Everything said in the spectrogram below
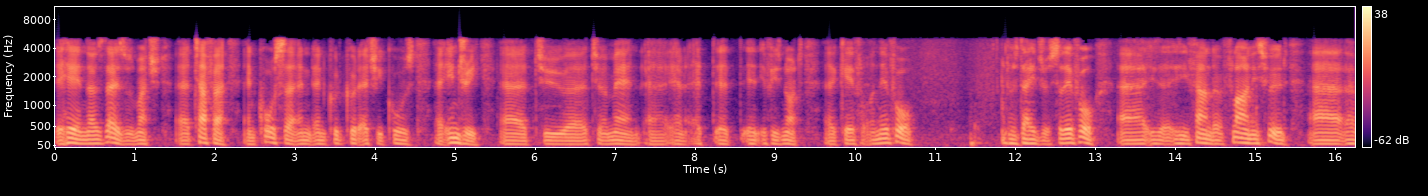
the, hair in those days was much uh, tougher and coarser and, and could could actually cause uh, injury to to a man at, at, if he's not careful, and therefore it was dangerous. So therefore, uh, he found a fly in his food. Uh, uh,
